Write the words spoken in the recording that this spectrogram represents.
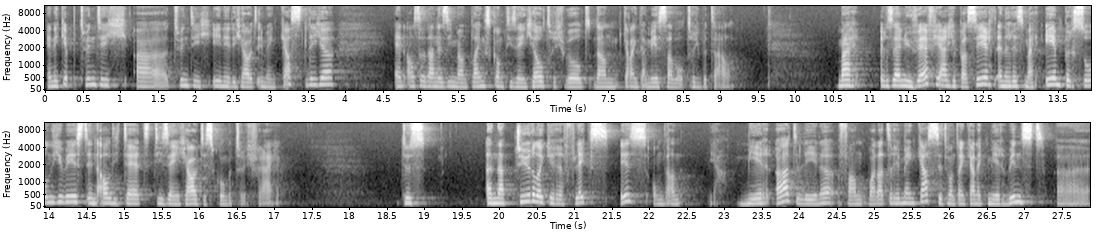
En ik heb 20, uh, 20 eenheden goud in mijn kast liggen. En als er dan eens iemand langskomt die zijn geld terug wilt, dan kan ik dat meestal wel terugbetalen. Maar er zijn nu vijf jaar gepasseerd en er is maar één persoon geweest in al die tijd die zijn goud is komen terugvragen. Dus een natuurlijke reflex is om dan ja, meer uit te lenen van wat er in mijn kas zit, want dan kan ik meer winst uh,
